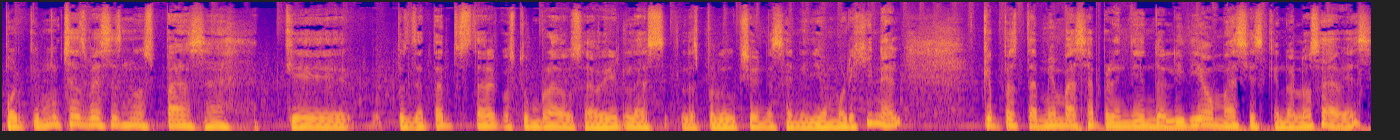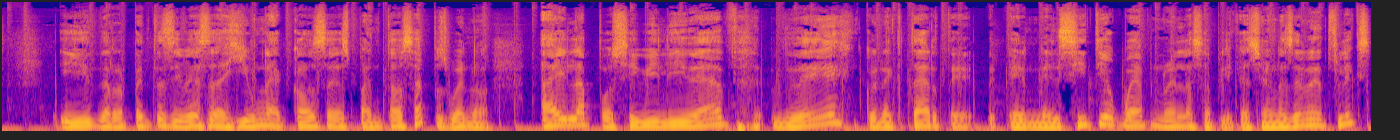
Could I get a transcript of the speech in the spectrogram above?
porque muchas veces nos pasa que pues de tanto estar acostumbrados a oír las, las producciones en idioma original, que pues también vas aprendiendo el idioma si es que no lo sabes y de repente si ves ahí una cosa espantosa, pues bueno, hay la posibilidad de conectarte en el sitio web, no en las aplicaciones de Netflix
